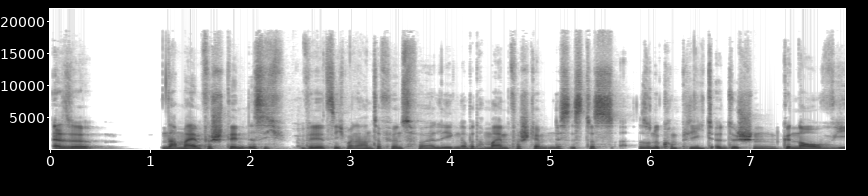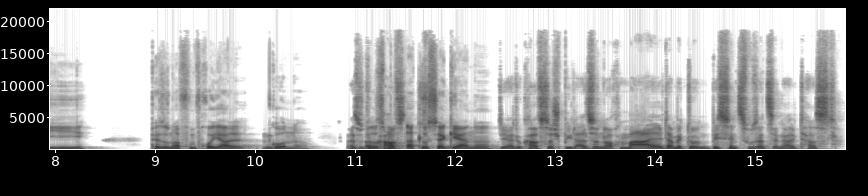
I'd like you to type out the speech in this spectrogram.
Also nach meinem Verständnis, ich will jetzt nicht meine Hand dafür ins Feuer legen, aber nach meinem Verständnis ist das so eine Complete Edition, genau wie Persona 5 Royal im Grunde. Also du also kaufst Atlus ja gerne. Ja, du kaufst das Spiel also nochmal, damit du ein bisschen Zusatzinhalt hast.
